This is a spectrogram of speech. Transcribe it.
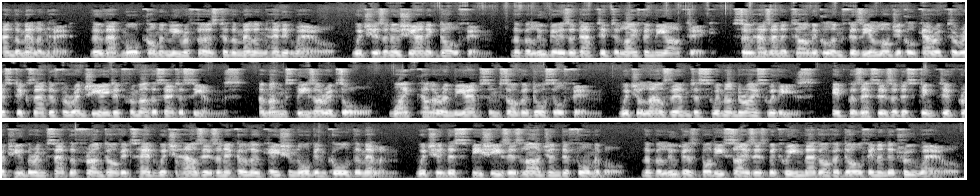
and the melonhead, though that more commonly refers to the melon-headed whale, which is an oceanic dolphin. The beluga is adapted to life in the Arctic, so has anatomical and physiological characteristics that differentiate it from other cetaceans. Amongst these are its all white color and the absence of a dorsal fin, which allows them to swim under ice with ease. It possesses a distinctive protuberance at the front of its head which houses an echolocation organ called the melon, which in this species is large and deformable. The beluga's body size is between that of a dolphin and a true whale,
